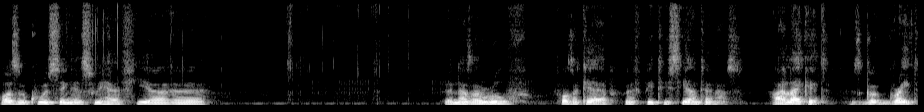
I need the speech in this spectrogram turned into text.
also cool thing is we have here uh, another roof for the cab with PTC antennas. I like it. It's good, great.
